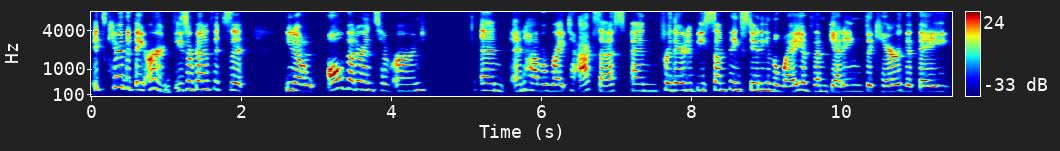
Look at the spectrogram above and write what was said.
it's care that they earned. These are benefits that, you know, all veterans have earned and and have a right to access and for there to be something standing in the way of them getting the care that they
